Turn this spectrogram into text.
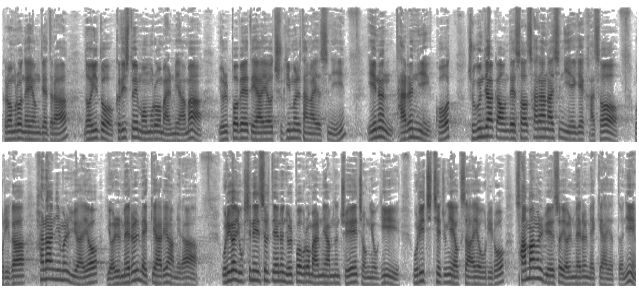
그러므로 내 형제들아 너희도 그리스도의 몸으로 말미암아 율법에 대하여 죽임을 당하였으니 이는 다른 이 곧 죽은 자 가운데서 살아나신 이에게 가서 우리가 하나님을 위하여 열매를 맺게 하려 함이라. 우리가 육신에 있을 때는 율법으로 말미암는 죄의 정욕이 우리 지체 중에 역사하여 우리로 사망을 위해서 열매를 맺게 하였더니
